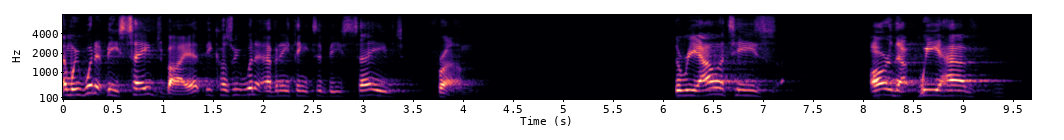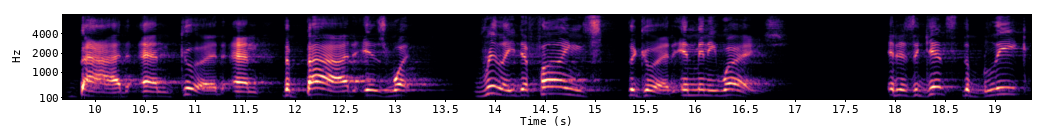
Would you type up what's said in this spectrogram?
And we wouldn't be saved by it because we wouldn't have anything to be saved from. The realities are that we have bad and good, and the bad is what really defines the good in many ways. It is against the bleak,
